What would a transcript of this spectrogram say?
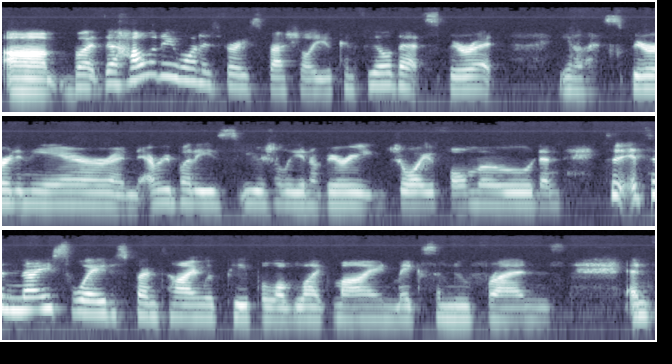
Um, but the holiday one is very special. You can feel that spirit you know that spirit in the air and everybody's usually in a very joyful mood. And a, it's a nice way to spend time with people of like mind make some new friends and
